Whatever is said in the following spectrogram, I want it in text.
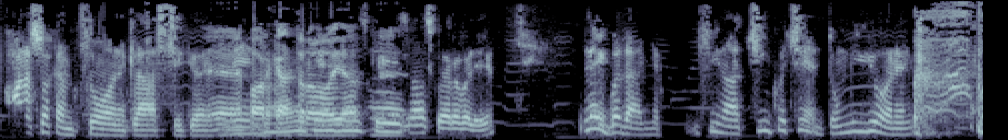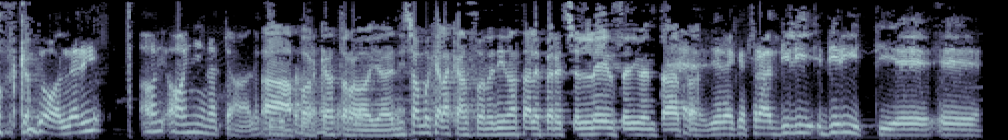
Con la sua canzone classica. Eh, eh porca troia. Christmas, quella roba lì. Lei guadagna fino a 500, un milione di dollari ogni, Natale. Ah, porca troia. Diciamo che la canzone di Natale per eccellenza è diventata. Eh, direi che fra dili- diritti e, e,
